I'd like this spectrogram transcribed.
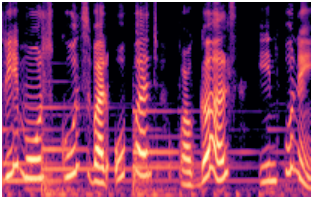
three more schools were opened for girls in Pune,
